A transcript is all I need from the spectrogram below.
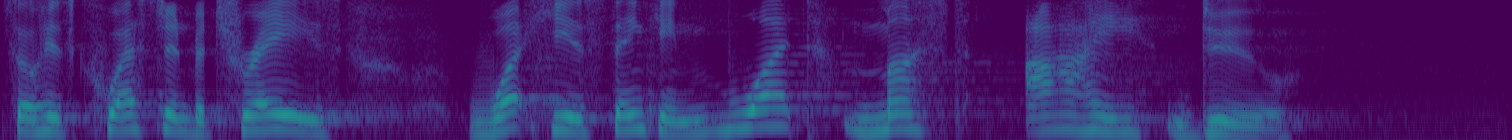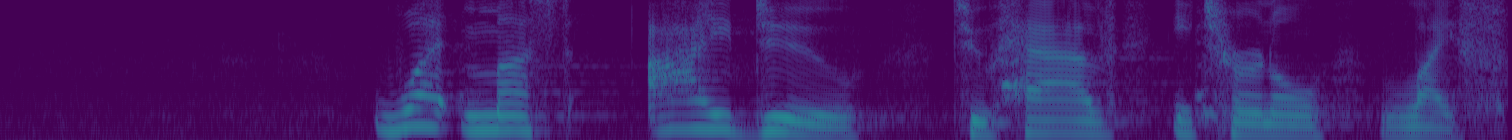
So his question betrays what he is thinking. What must I do? What must I do to have eternal life?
